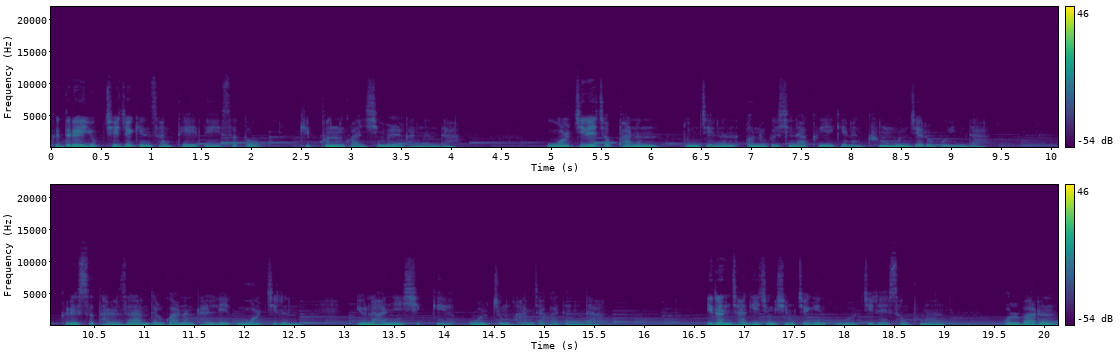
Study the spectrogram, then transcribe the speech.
그들의 육체적인 상태에 대해서도 깊은 관심을 갖는다. 우울질에 접하는 문제는 어느 것이나 그에게는 큰 문제로 보인다. 그래서 다른 사람들과는 달리 우울질은 유난히 쉽게 우울증 환자가 된다. 이런 자기중심적인 우울질의 성품은 올바른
